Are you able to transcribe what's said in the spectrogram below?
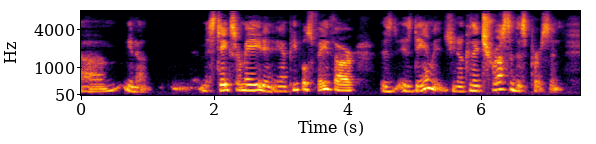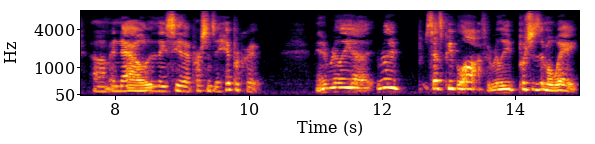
um, you know, mistakes are made and, and people's faith are, is, is damaged, you know, because they trusted this person. Um, and now they see that person's a hypocrite. And it really, uh, really sets people off. It really pushes them away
